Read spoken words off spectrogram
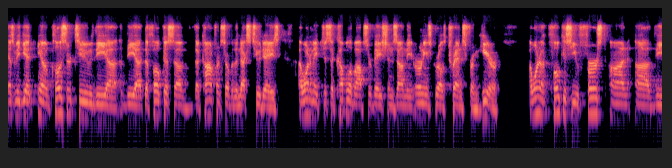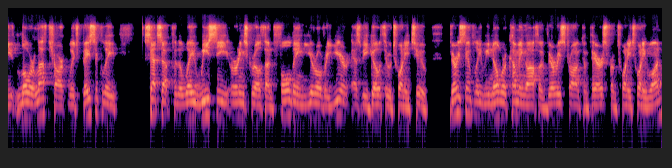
as we get you know closer to the uh, the uh, the focus of the conference over the next two days, I want to make just a couple of observations on the earnings growth trends from here. I want to focus you first on uh, the lower left chart, which basically sets up for the way we see earnings growth unfolding year over year as we go through 22. Very simply, we know we're coming off a very strong compares from 2021.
